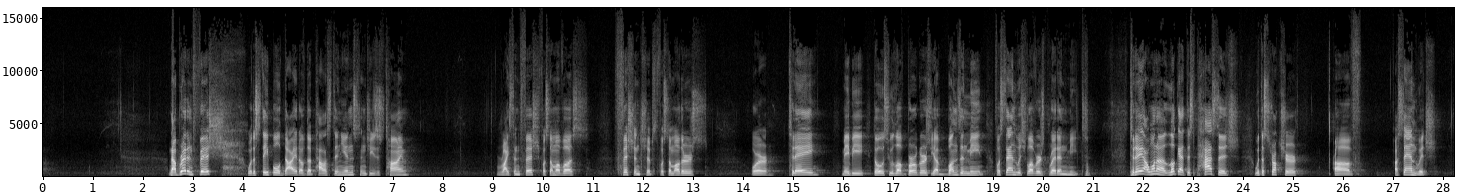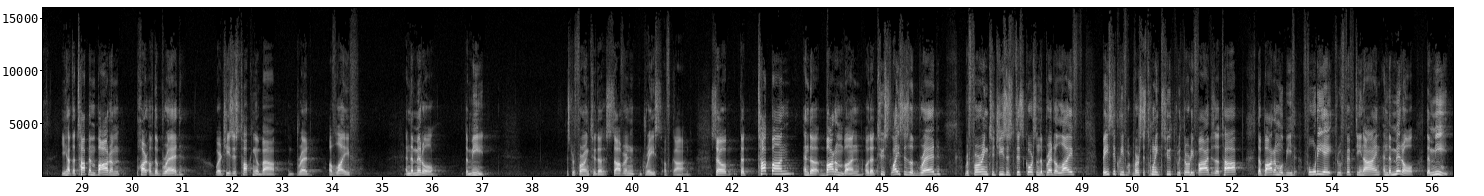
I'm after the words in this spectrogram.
Now, bread and fish were the staple diet of the Palestinians in Jesus' time. Rice and fish for some of us, fish and chips for some others. Or today, maybe those who love burgers, you have buns and meat. For sandwich lovers, bread and meat. Today, I want to look at this passage with the structure of a sandwich. You have the top and bottom part of the bread, where Jesus is talking about the bread of life. And the middle, the meat, is referring to the sovereign grace of God. So the top bun and the bottom bun, or the two slices of bread, referring to Jesus' discourse on the bread of life, basically verses 22 through 35 is the top. The bottom will be 48 through 59, and the middle, the meat,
